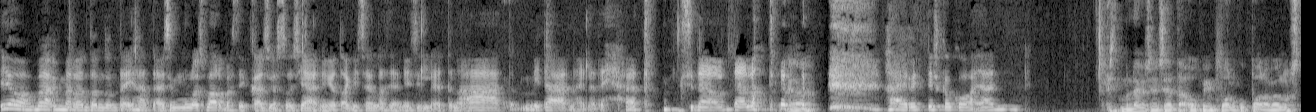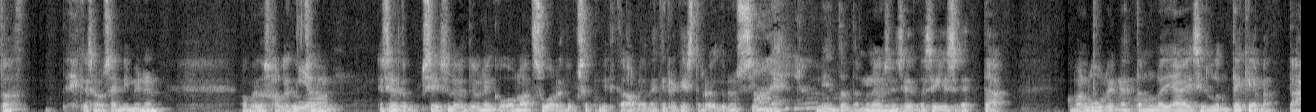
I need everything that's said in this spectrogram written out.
joo, mä ymmärrän ton tunteen ihan täysin. Mulla olisi varmasti kanssa, jos olisi jäänyt jotakin sellaisia, niin silleen, että no ää, että mitä näillä tehdään, että miksi nämä on täällä. Ja Häirittisi koko ajan. Sitten mä löysin sieltä opinpolkupalvelusta, ehkä se on sen niminen, opetushallituksen. Joo. Ja sieltä siis löytyy niinku omat suoritukset, mitkä on jotenkin rekisteröitynyt sinne. Ai joo. niin tota, mä löysin sieltä siis, että kun mä luulin, että mulla jäi silloin tekemättä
